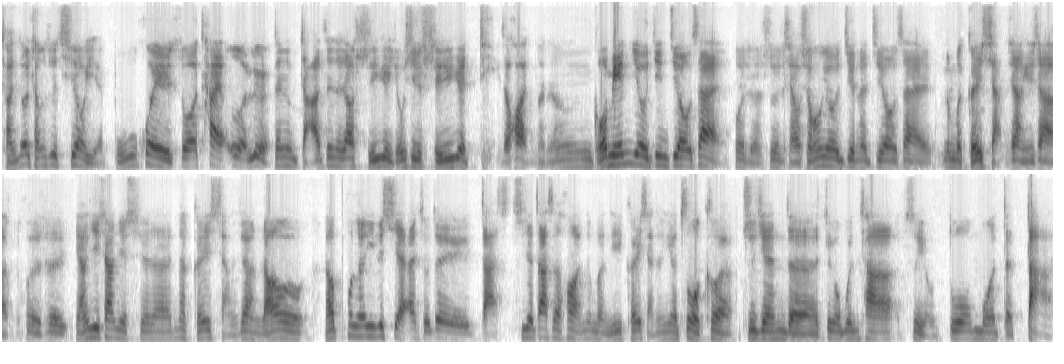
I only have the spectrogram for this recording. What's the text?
很多城市气候也不会说太恶劣，但是假如真的到十一月，尤其是十一月底的话，可能国民又进季后赛，或者是小熊又进了季后赛，那么可以想象一下，或者是杨基上届世呢，那可以想象，然后然后碰到一支西海岸球队打世界大赛的话，那么你可以想象一下做客之间的这个温差是有多么的大。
